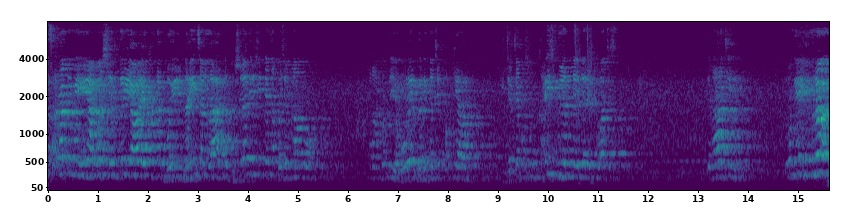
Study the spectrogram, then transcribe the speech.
सांगा तुम्ही आपण शेतकरी आहोत एखादा बैल नाही चालला तर दुसऱ्या दिवशी त्याचा बजेट लावतो. पण आपण ते एवढे गणिताचे पक्के आहात की ज्याच्यापासून काहीच मिळत नाही त्याला ठेवायचं ते मग हे इंग्रज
